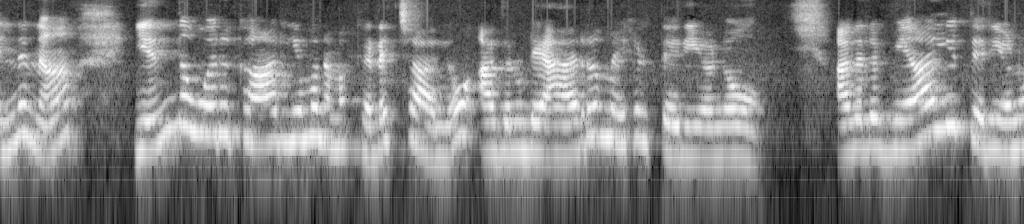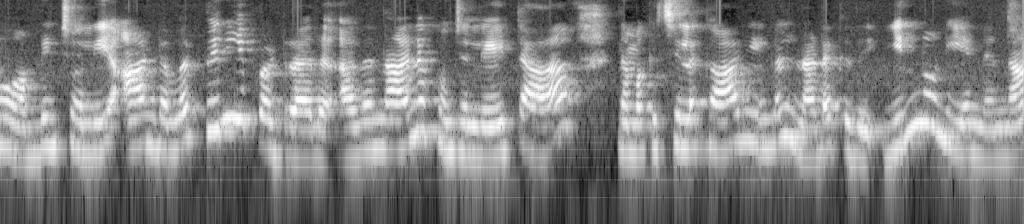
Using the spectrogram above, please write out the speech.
என்னன்னா எந்த ஒரு காரியமும் நம்ம கிடைச்சாலும் அதனுடைய அருமைகள் தெரியணும். அதோட வேல்யூ தெரியணும் அப்படின்னு சொல்லி ஆண்டவர் பிரியப்படுறாரு. அதனால கொஞ்சம் லேட்டா நமக்கு சில காரியங்கள் நடக்குது. இன்னொன்று என்னன்னா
